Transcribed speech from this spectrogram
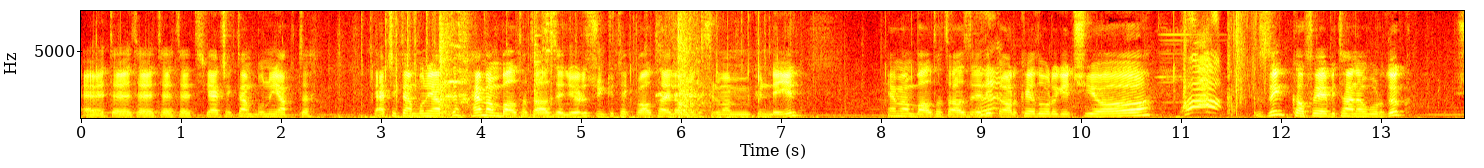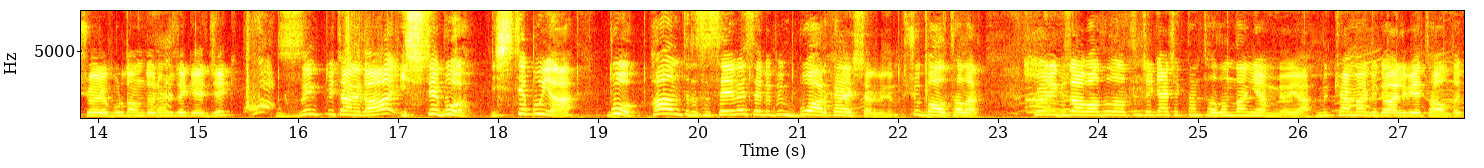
Evet evet evet evet evet. Gerçekten bunu yaptı. Gerçekten bunu yaptı. Hemen balta tazeliyoruz. Çünkü tek baltayla onu düşürmem mümkün değil. Hemen balta tazeledik. Arkaya doğru geçiyor. Zink kafaya bir tane vurduk. Şöyle buradan da önümüze gelecek. Zink bir tane daha. İşte bu. İşte bu ya. Bu. Hunter'sı sevme sebebim bu arkadaşlar benim. Şu baltalar. Böyle güzel baltalar atınca gerçekten tadından yenmiyor ya. Mükemmel bir galibiyet aldık.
